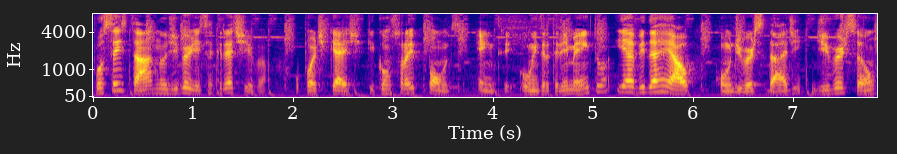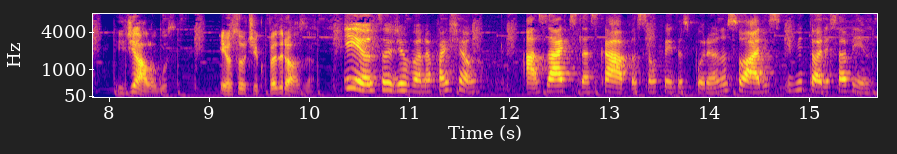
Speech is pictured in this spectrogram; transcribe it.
Você está no Divergência Criativa, o podcast que constrói pontes entre o entretenimento e a vida real, com diversidade, diversão e diálogos. Eu sou Tico Pedrosa. E eu sou Giovana Paixão. As artes das capas são feitas por Ana Soares e Vitória Sabino.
